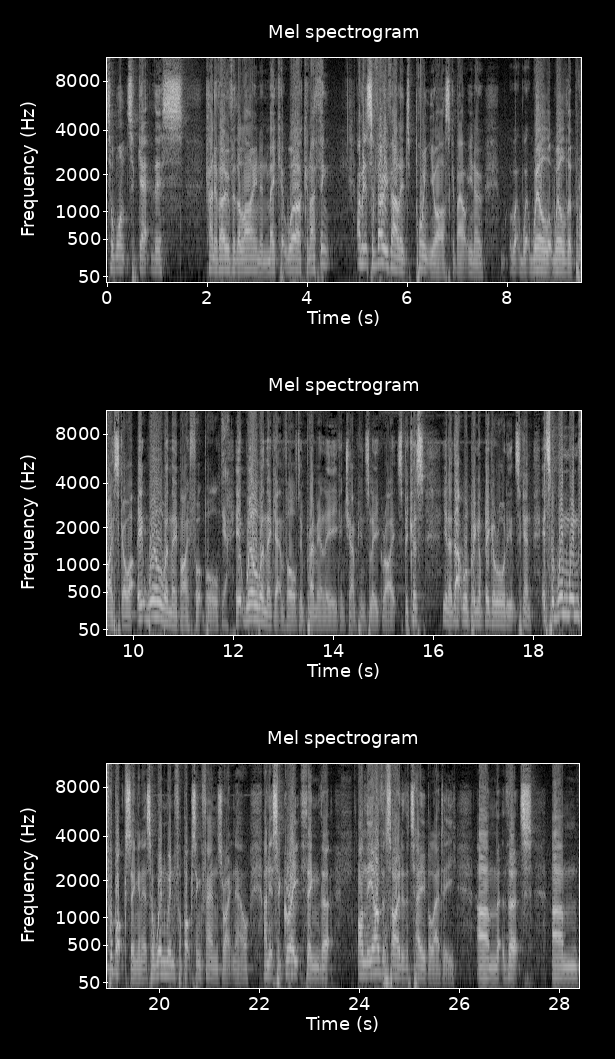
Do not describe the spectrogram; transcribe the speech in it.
to want to get this kind of over the line and make it work. And I think I mean, it's a very valid point you ask about, you know, w- w- will will the price go up? It will when they buy football. Yeah. It will when they get involved in Premier League and Champions League rights because, you know, that will bring a bigger audience again. It's a win-win for boxing and it's a win-win for boxing fans right now. And it's a great thing that on the other side of the table, Eddie, um, that um,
